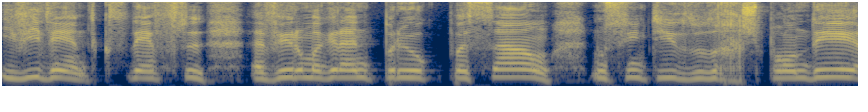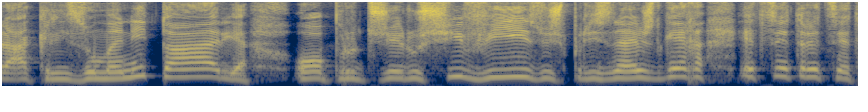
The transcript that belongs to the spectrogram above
evidente, que se deve haver uma grande preocupação no sentido de responder à crise humanitária, ou proteger os civis, os prisioneiros de guerra, etc, etc.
